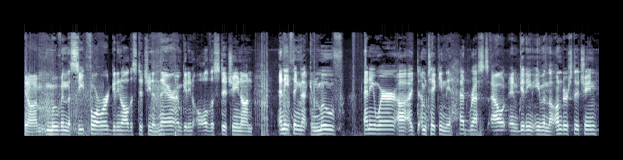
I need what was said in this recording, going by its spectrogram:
you know, I'm moving the seat forward, getting all the stitching in there. I'm getting all the stitching on anything that can move anywhere. Uh, I, am taking the headrests out and getting even the understitching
